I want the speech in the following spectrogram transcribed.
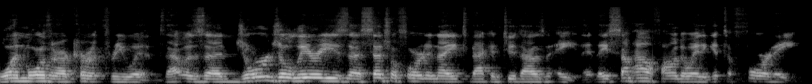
won more than our current three wins. That was uh, George O'Leary's uh, Central Florida Knights back in 2008. They, they, somehow found a way to get to four and eight.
